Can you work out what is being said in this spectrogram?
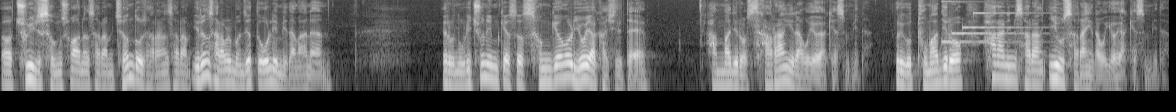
어, 주일 성수하는 사람, 전도 잘하는 사람 이런 사람을 먼저 떠올립니다만은 여러분 우리 주님께서 성경을 요약하실 때 한마디로 사랑이라고 요약했습니다. 그리고 두 마디로 하나님 사랑, 이웃 사랑이라고 요약했습니다.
